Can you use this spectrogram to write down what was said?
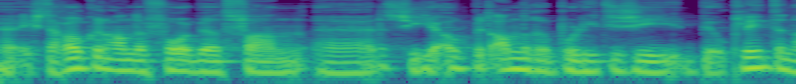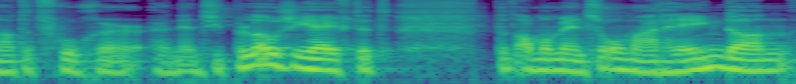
uh, is daar ook een ander voorbeeld van. Uh, dat zie je ook met andere politici. Bill Clinton had het vroeger, Nancy Pelosi heeft het. Dat allemaal mensen om haar heen dan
